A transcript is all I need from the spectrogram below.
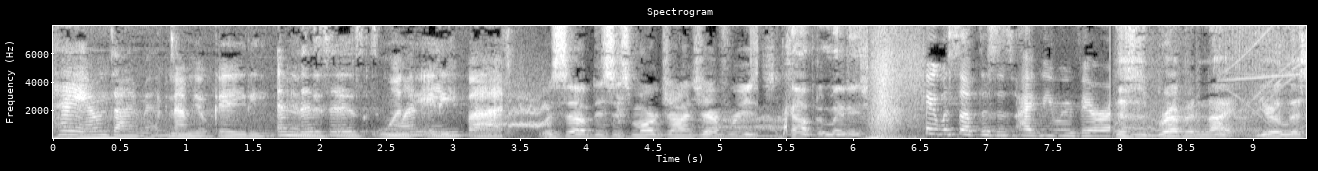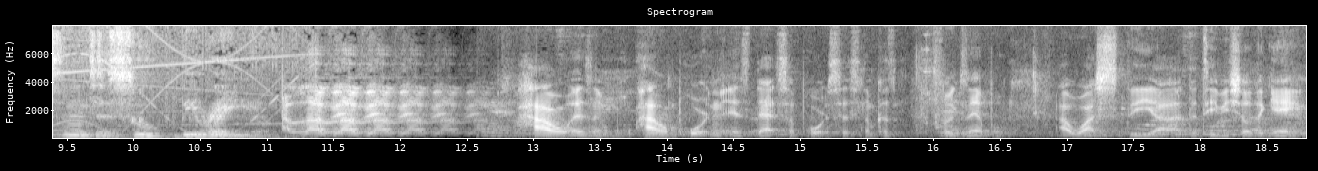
Hey, I'm Diamond. And I'm Yo Katie. And, and this, this, is 185. What's up? This is Mark John Jeffries. Complimented. Hey, what's up? This is Ivy Rivera. This is Brevin Knight. You're listening to Scoop B Radio. I love it. Love it. Love it. How is how important is that support system? Because, for example, I watched the uh, the TV show The Game,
